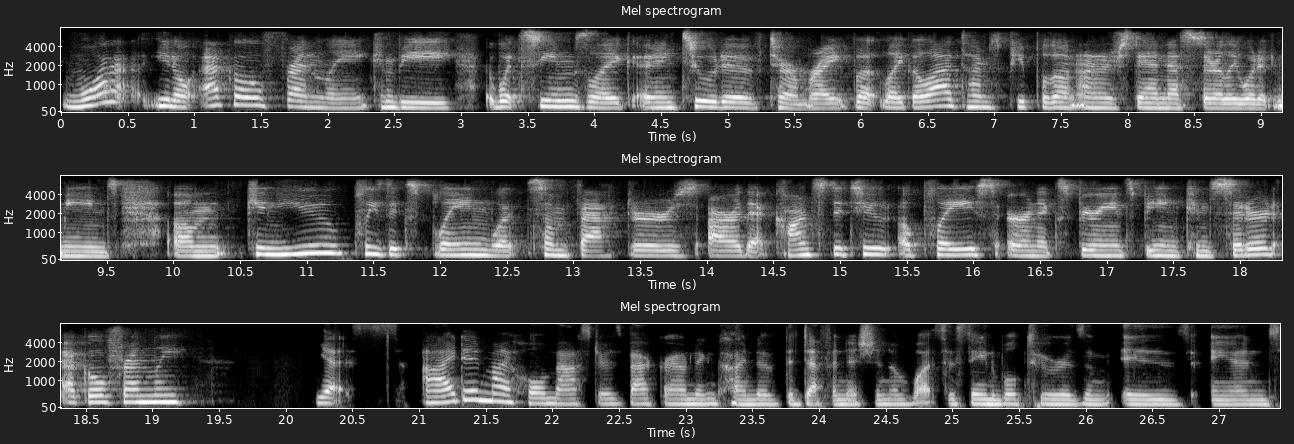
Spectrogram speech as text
what you know, eco-friendly can be what seems like an intuitive term, right? But like a lot of times, people don't understand necessarily what it means. Um, can you please explain what some factors are that constitute a place or an experience being considered eco-friendly? Yes, I did my whole master's background in kind of the definition of what sustainable tourism is and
